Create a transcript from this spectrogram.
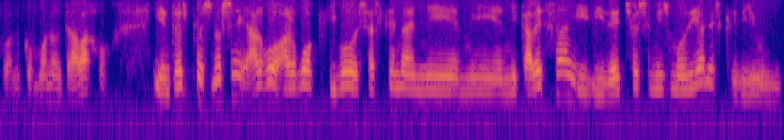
con, con mono de trabajo. Y entonces pues no sé algo algo activó esa escena en mi en mi, en mi cabeza y, y de hecho ese mismo día le escribí un,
